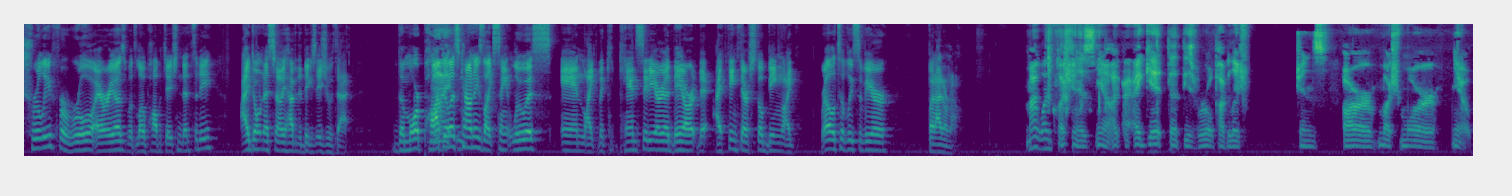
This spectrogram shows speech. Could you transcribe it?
truly, for rural areas with low population density, I don't necessarily have the biggest issue with that. The more populous counties like St. Louis and like the Kansas City area, they are. They, I think they're still being like relatively severe, but I don't know. my one question is, you know, I- I get that these rural populations are much more, you know,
